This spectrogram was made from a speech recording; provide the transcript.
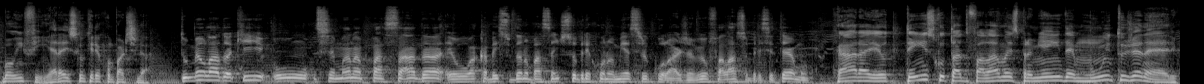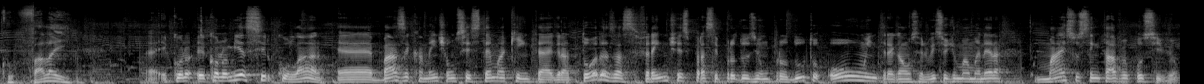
bom, enfim, era isso que eu queria compartilhar. Do meu lado aqui, o, semana passada eu acabei estudando bastante sobre economia circular. Já viu falar sobre esse termo? Cara, eu tenho escutado falar, mas para mim ainda é muito genérico. Fala aí. É, economia circular é basicamente um sistema que integra todas as frentes para se produzir um produto ou entregar um serviço de uma maneira mais sustentável possível.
